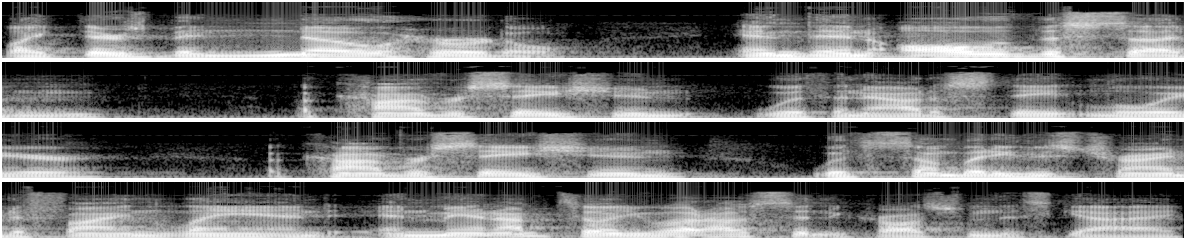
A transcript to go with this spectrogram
Like there's been no hurdle, and then all of a sudden a conversation with an out of state lawyer, a conversation with somebody who's trying to find land. And man, I'm telling you what, I was sitting across from this guy,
